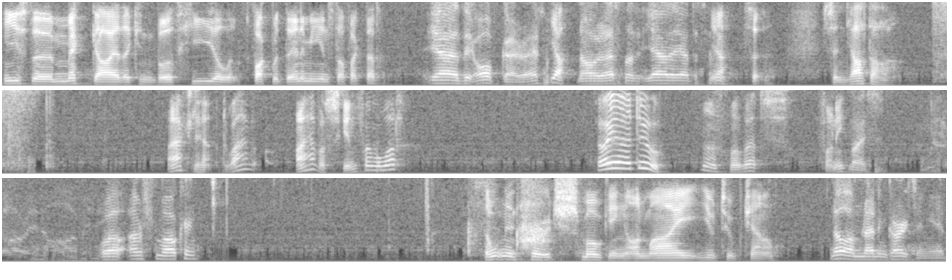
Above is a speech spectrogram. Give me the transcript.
He's the mech guy that can both heal and fuck with the enemy and stuff like that. Yeah, the orb guy, right? Yeah. No, that's not. Yeah, yeah, that's Yeah, Se- Zenyatta. I actually have. Do I have? I have a skin for him or what? Oh yeah, I do. Oh, well, that's funny. nice. Well, I'm smoking. Don't encourage smoking on my YouTube channel. No, I'm not encouraging it.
